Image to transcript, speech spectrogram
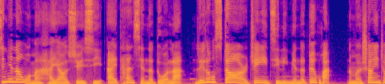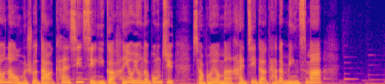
今天呢，我们还要学习爱探险的朵拉 Little Star 这一集里面的对话。那么上一周呢，我们说到看星星一个很有用的工具，小朋友们还记得它的名字吗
